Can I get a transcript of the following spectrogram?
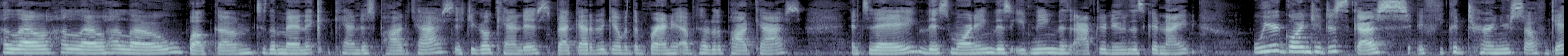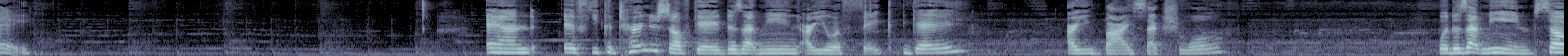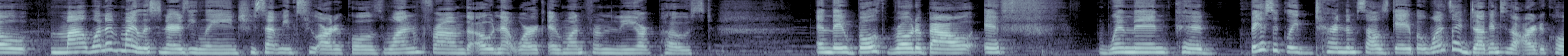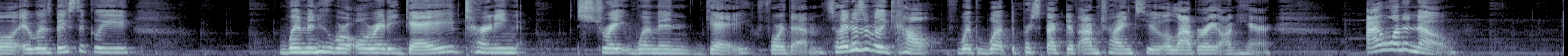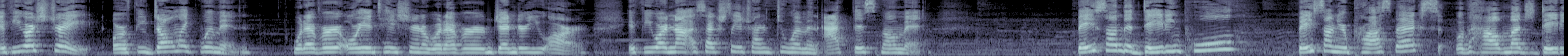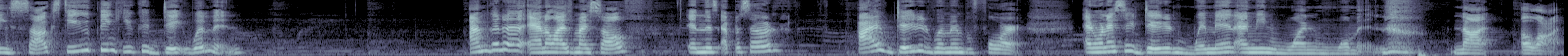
Hello, hello, hello. Welcome to the Manic Candice podcast. It's your girl Candice back at it again with a brand new episode of the podcast. And today, this morning, this evening, this afternoon, this good night, we are going to discuss if you could turn yourself gay. And if you could turn yourself gay, does that mean are you a fake gay? Are you bisexual? What does that mean? So, my one of my listeners, Elaine, she sent me two articles, one from the O Network and one from the New York Post. And they both wrote about if women could basically turn themselves gay, but once I dug into the article, it was basically women who were already gay turning straight women gay for them. So that doesn't really count with what the perspective I'm trying to elaborate on here. I want to know if you are straight or if you don't like women, whatever orientation or whatever gender you are, if you are not sexually attracted to women at this moment, based on the dating pool, based on your prospects of how much dating sucks, do you think you could date women? I'm going to analyze myself in this episode. I've dated women before. And when I say dated women, I mean one woman, not a lot.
